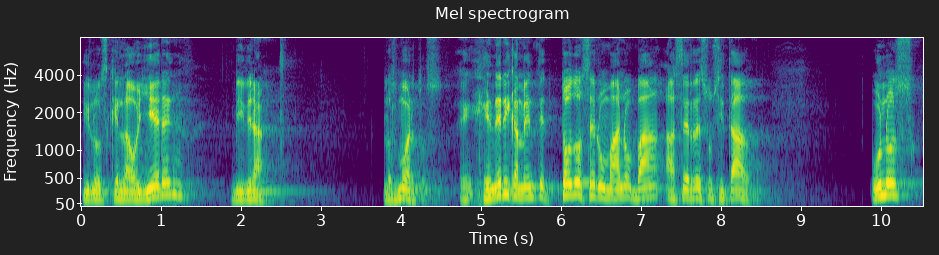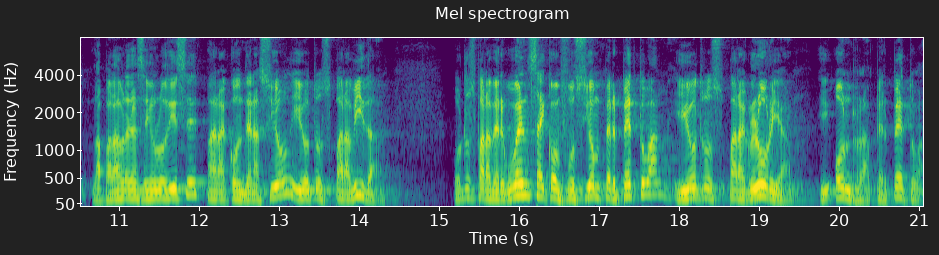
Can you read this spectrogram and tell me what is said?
y los que la oyeren vivirán. Los muertos. Eh, genéricamente todo ser humano va a ser resucitado. Unos, la palabra del Señor lo dice, para condenación y otros para vida. Otros para vergüenza y confusión perpetua y otros para gloria y honra perpetua.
